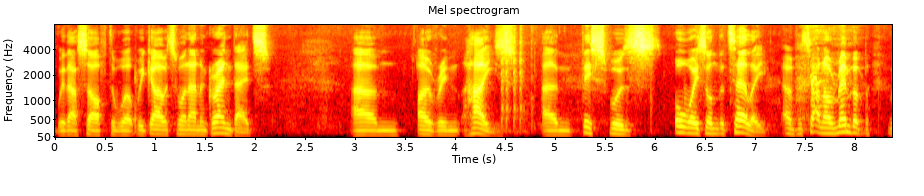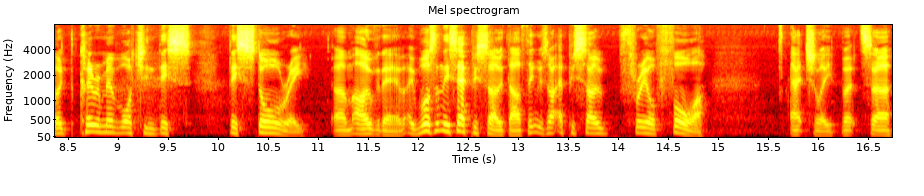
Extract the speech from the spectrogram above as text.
with us after work, we go to my nan and granddad's um, over in Hayes, and this was always on the telly. And, and I remember, I clearly remember watching this this story um, over there. It wasn't this episode though. I think it was like episode three or four, actually. But uh,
